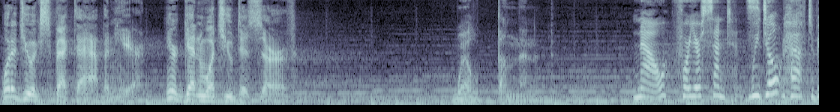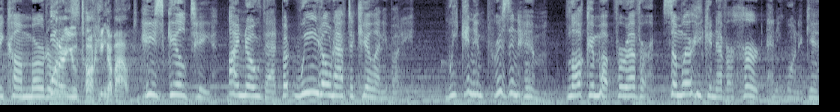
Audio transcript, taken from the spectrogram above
What did you expect to happen here? You're getting what you deserve. Well done, then. Now, for your sentence. We don't have to become murderers. What are you talking about? He's guilty. I know that, but we don't have to kill anybody. We can imprison him. Lock him up forever. Somewhere he can never hurt anyone again.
